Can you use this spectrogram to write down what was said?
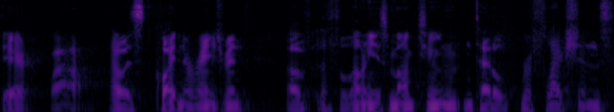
There. Wow. That was quite an arrangement of the Thelonious Monk tune entitled Reflections.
